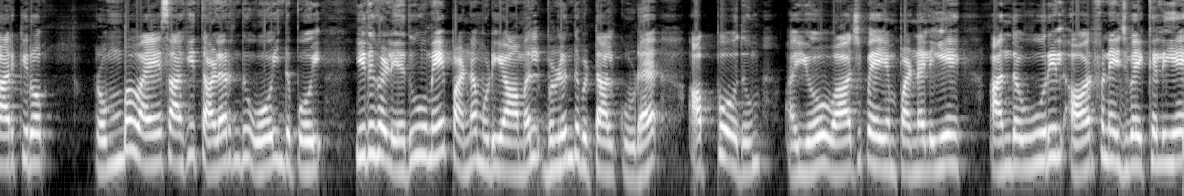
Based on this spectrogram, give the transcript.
பார்க்கிறோம். ரொம்ப வயசாகி தளர்ந்து ஓய்ந்து போய் இதுகள் எதுவுமே பண்ண முடியாமல் விழுந்து விட்டால் கூட அப்போதும் ஐயோ வாஜ்பேயம் பண்ணலையே அந்த ஊரில் ஆர்ஃபனேஜ் வைக்கலையே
